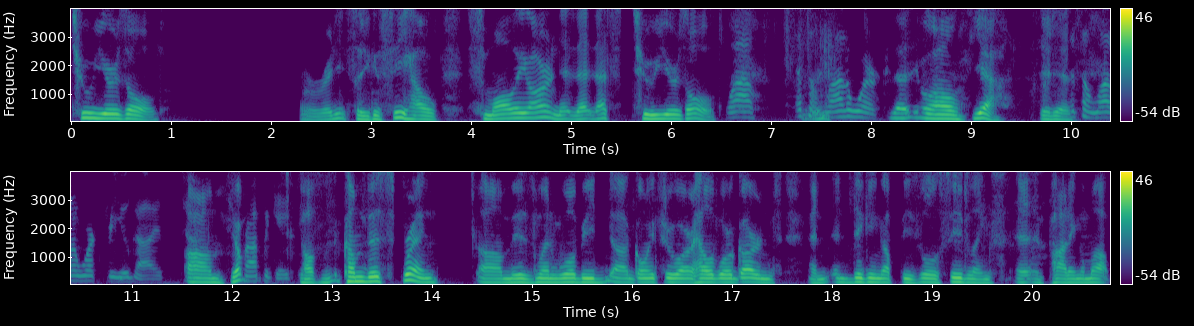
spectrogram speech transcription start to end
two years old. Already. So you can see how small they are. And that, that's two years old. Wow. That's a lot of work. That- well, yeah, it is. That's a lot of work for you guys to, Um, to yep. propagate Now, come this spring um, is when we'll be uh, going through our hellebore gardens and, and digging up these little seedlings and, and potting them up.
